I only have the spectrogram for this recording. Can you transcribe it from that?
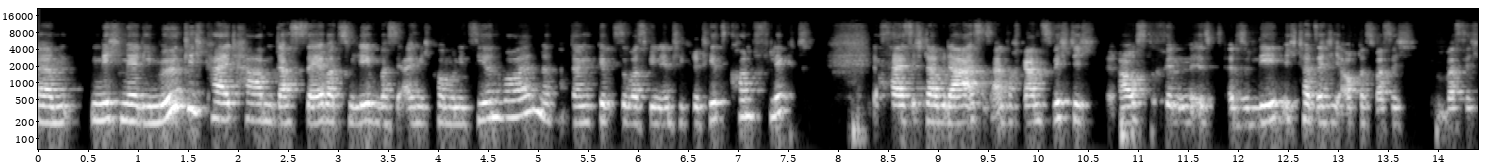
ähm, nicht mehr die Möglichkeit haben, das selber zu leben, was sie eigentlich kommunizieren wollen. Dann gibt es sowas wie einen Integritätskonflikt. Das heißt, ich glaube, da ist es einfach ganz wichtig herauszufinden, ist, also lebe ich tatsächlich auch das, was ich, was ich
